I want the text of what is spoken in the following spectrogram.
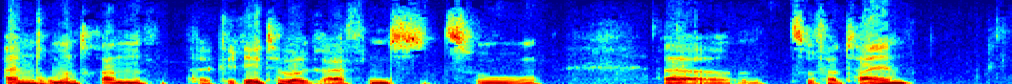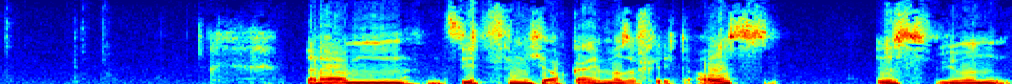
allem drum und dran äh, geräteübergreifend zu, äh, zu verteilen. Ähm, sieht, finde ich, auch gar nicht mal so schlecht aus. Ist, wie man,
